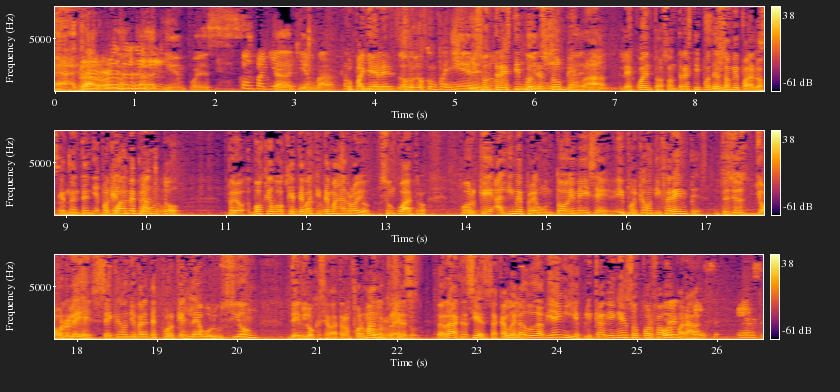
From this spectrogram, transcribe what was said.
Ah, claro, ¿verdad? cada quien pues... Compañeros. Cada quien va... Compañeros. Los, los compañeros. Y son ¿no? tres tipos de zombies, va. y- les cuento, son tres tipos de zombies para los que no entendían. Porque alguien me Cuatro. preguntó, pero vos que vos que Son te cuatro. metiste más al rollo, son cuatro. Porque alguien me preguntó y me dice, ¿y por qué son diferentes? Entonces yo, yo solo le dije, sé que son diferentes porque es la evolución de lo que se va transformando. Correcto. Entonces, ¿verdad? Así es, sacame la duda bien y explica bien eso, por favor, para... Es, es-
